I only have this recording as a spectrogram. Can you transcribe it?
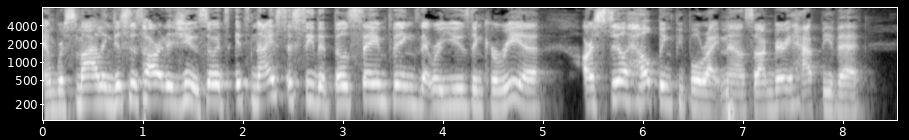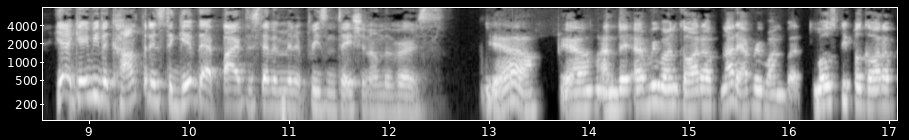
and we're smiling just as hard as you. So it's it's nice to see that those same things that were used in korea are still helping people right now. So i'm very happy that yeah it gave you the confidence to give that five to seven minute presentation on the verse yeah yeah, and they, everyone got up. Not everyone, but most people got up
